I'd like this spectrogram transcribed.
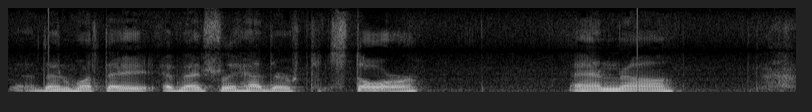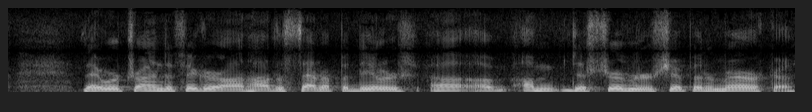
than what they eventually had their store and uh, they were trying to figure out how to set up a dealer, uh, a, a, distributorship in America.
